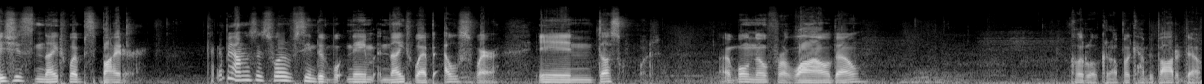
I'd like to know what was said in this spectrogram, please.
Vicious Nightweb Spider. Can I be honest, I swear I've seen the name Nightweb elsewhere in Duskwood. I won't know for a while, though. Could look it up, I can't be bothered, though.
